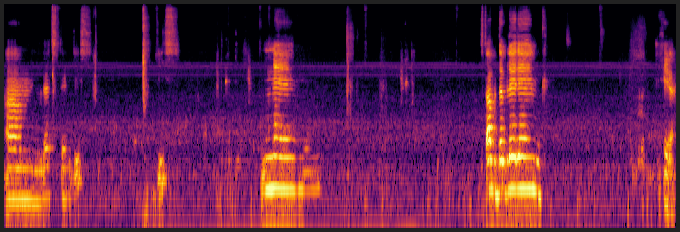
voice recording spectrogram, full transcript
Um, let's take this. This. No. Stop the bleeding. Here.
